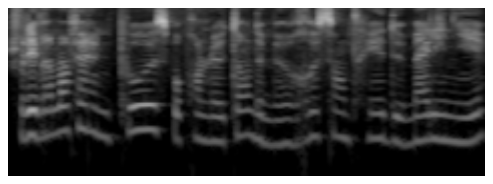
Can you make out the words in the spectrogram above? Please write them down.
Je voulais vraiment faire une pause pour prendre le temps de me recentrer, de m'aligner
